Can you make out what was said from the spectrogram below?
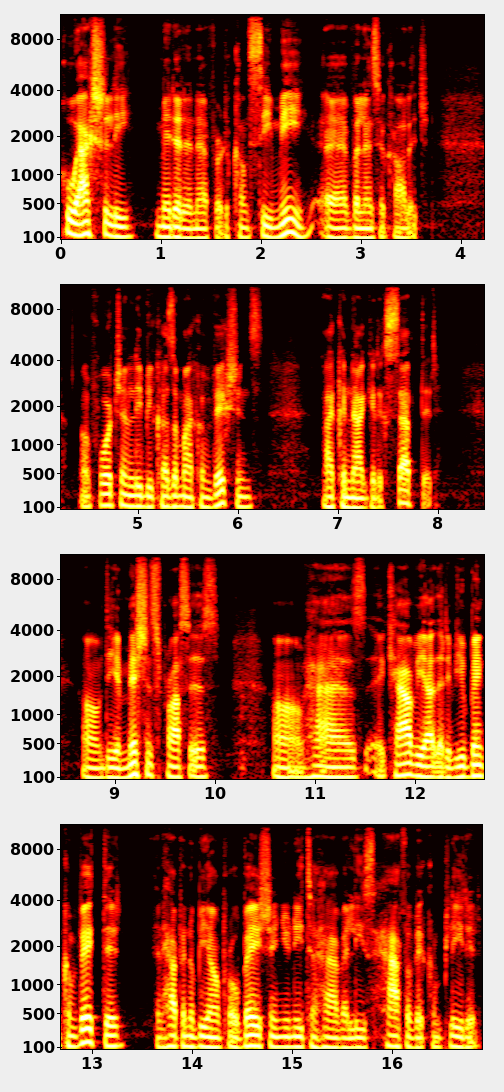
who actually made it an effort to come see me at Valencia College. Unfortunately, because of my convictions, I could not get accepted. Um, the admissions process um, has a caveat that if you've been convicted and happen to be on probation, you need to have at least half of it completed.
